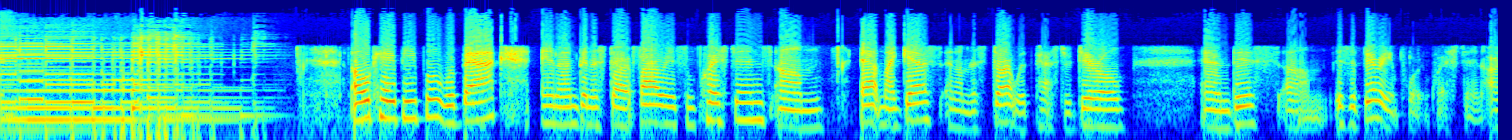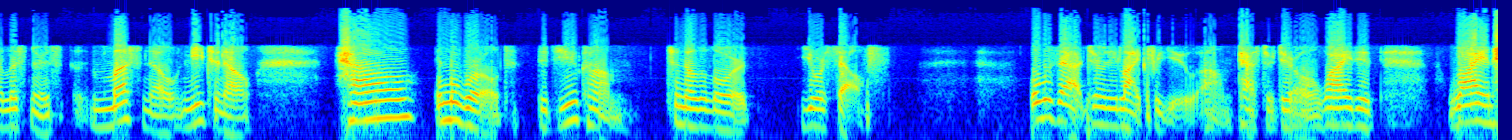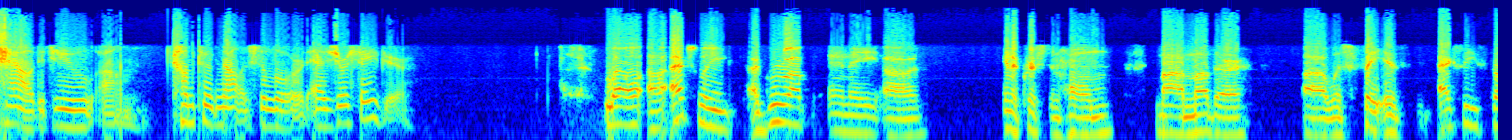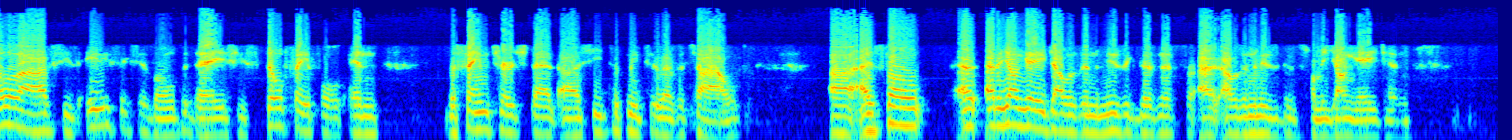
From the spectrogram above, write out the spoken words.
Okay, people, we're back, and I'm going to start firing some questions um, at my guests, and I'm going to start with Pastor Daryl. And this um, is a very important question. Our listeners must know, need to know, how in the world did you come to know the Lord yourself? What was that journey like for you, um, Pastor Daryl? Why did, why and how did you um, come to acknowledge the Lord as your Savior? Well, uh, actually, I grew up in a uh, in a Christian home. My mother uh, was fa- is actually still alive. She's 86 years old today. She's still faithful in the same church that uh, she took me to as a child. Uh, and so, at, at a young age, I was in the music business. I, I was in the music business from a young age, and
